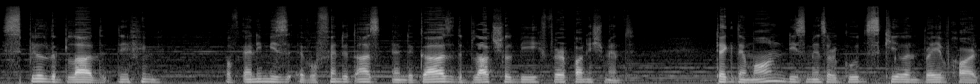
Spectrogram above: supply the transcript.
Spill the blood of enemies have offended us, and the gods, the blood shall be fair punishment. Take them on, these men are good, skill and brave heart.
